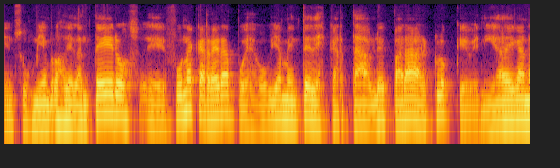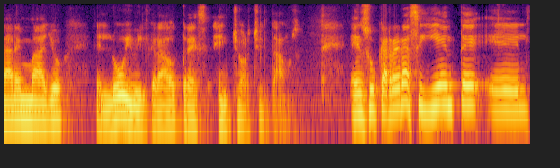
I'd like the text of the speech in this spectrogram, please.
en sus miembros delanteros. Eh, fue una carrera pues obviamente descartable para Arklow, que venía de ganar en mayo el Louisville grado 3 en Churchill Downs. En su carrera siguiente, el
